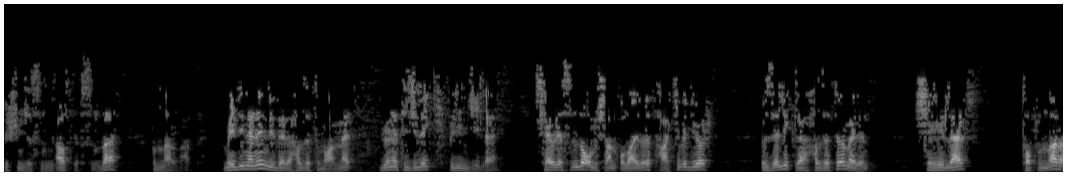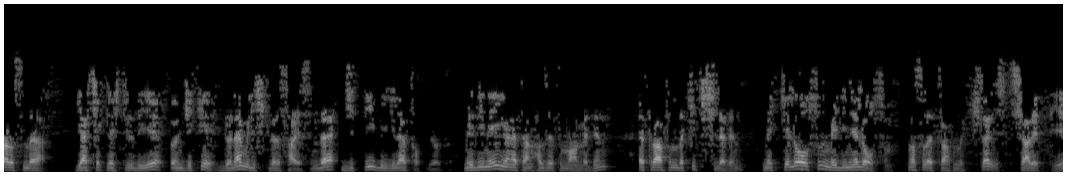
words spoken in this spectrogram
Düşüncesinin altyapısında bunlar vardı. Medine'nin lideri Hazreti Muhammed yöneticilik bilinciyle çevresinde oluşan olayları takip ediyor. Özellikle Hazreti Ömer'in şehirler, toplumlar arasında gerçekleştirdiği önceki dönem ilişkileri sayesinde ciddi bilgiler topluyordu. Medine'yi yöneten Hazreti Muhammed'in etrafındaki kişilerin Mekkeli olsun, Medineli olsun, nasıl etrafındaki kişiler istişare ettiği,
